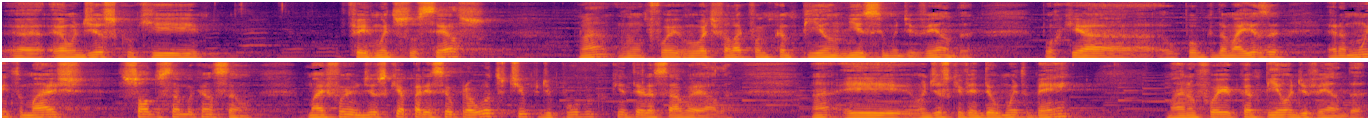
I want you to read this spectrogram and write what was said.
É, é um disco que fez muito sucesso. Né? Não foi, vou te falar que foi um campeoníssimo de venda porque a, a, o público da Maísa era muito mais só do samba canção, mas foi um disco que apareceu para outro tipo de público que interessava ela. Né? E um disco que vendeu muito bem, mas não foi o campeão de venda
